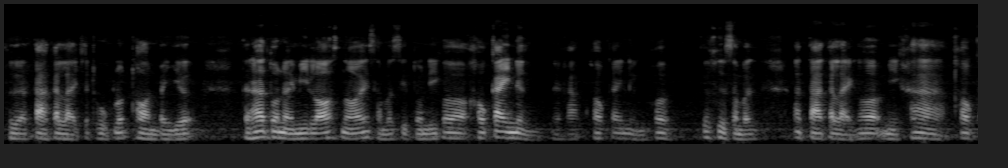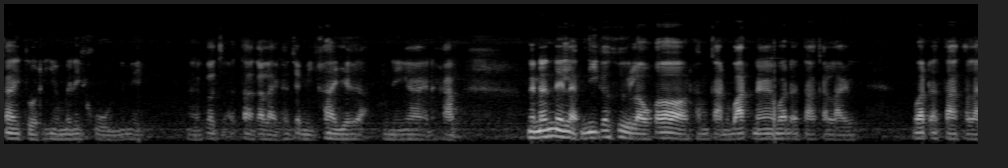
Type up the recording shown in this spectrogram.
คืออัตราการไหลจะถูกลดทอนไปเยอะ แต่ถ้าตัวไหนมี loss น้อยสัมประสิทธิ์ตัวนี้ก็เข้าใกล้หนึ่งนะครับเข้าใกล้หนึ่งก็ก็คือสัมอัตราการไหลก็มีค่าเข้าใกล้ตัวที่ยังไม่ได้คูณนั่นเอง นะก็จะอัตราการไหลก็จะมีค่าเยอะตัวนี้ง่ายนะครับ ดังนั้นในแ lab นี้ก็คือเราก็ทำการวัดนะวัดอัตราการไหลวัดอัตราการไหล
